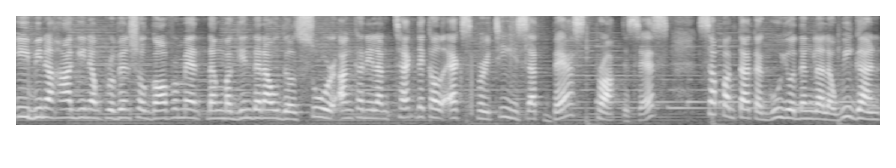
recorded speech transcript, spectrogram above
Ibinahagi ng provincial government ng Maguindanao del Sur ang kanilang technical expertise at best practices sa pagtataguyod ng lalawigan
